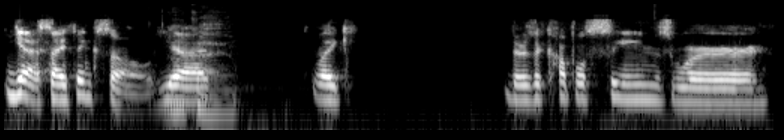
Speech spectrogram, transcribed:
Yes, I think so. Yeah, Okay. like there's a couple scenes where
